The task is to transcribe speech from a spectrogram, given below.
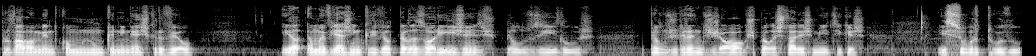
provavelmente como nunca ninguém escreveu. Ele- É uma viagem incrível pelas origens, pelos ídolos, pelos grandes jogos, pelas histórias míticas e, sobretudo,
